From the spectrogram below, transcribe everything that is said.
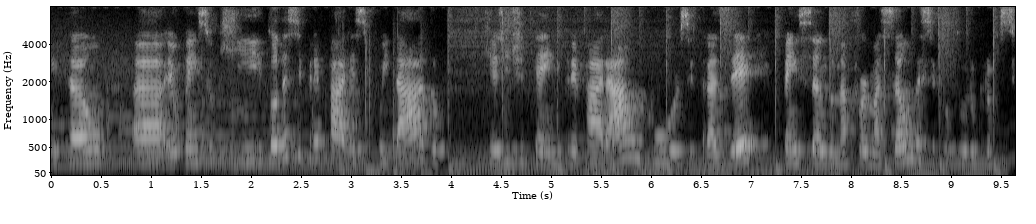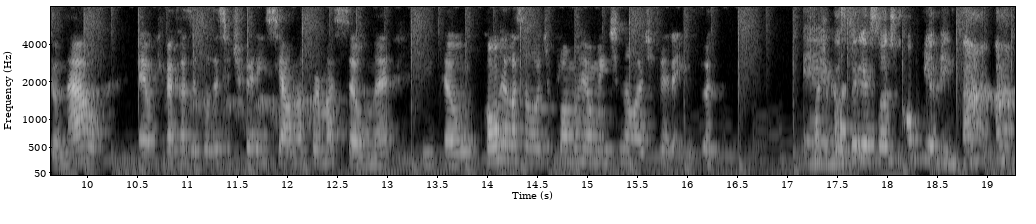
Então, uh, eu penso que todo esse preparo, esse cuidado que a gente tem em preparar um curso e trazer, pensando na formação desse futuro profissional, é o que vai fazer todo esse diferencial na formação, né? Então, com relação ao diploma, realmente não há diferença. É, gostaria só de complementar ah,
